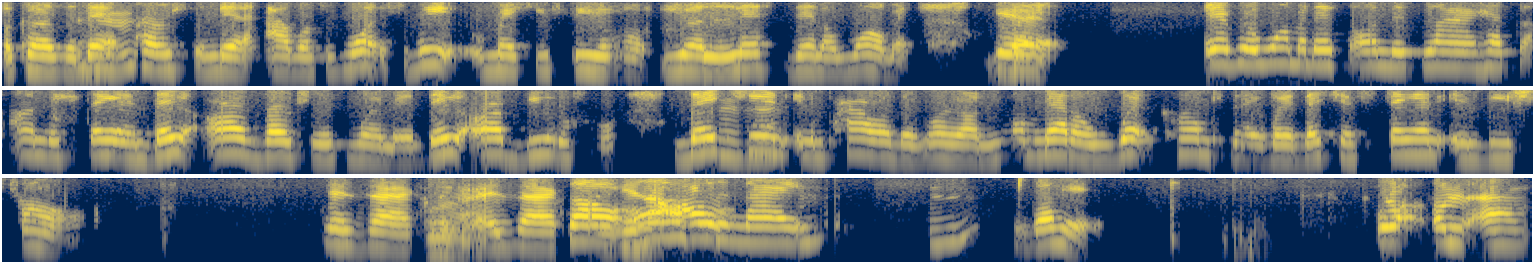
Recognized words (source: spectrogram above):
because of Mhm. that person that I was once with will make you feel you're less than a woman. Yes. But every woman that's on this line has to understand they are virtuous women. They are beautiful. They Mhm. can empower the world no matter what comes their way. They can stand and be strong. Exactly. Right. Exactly. So You know, on tonight, Mhm. go ahead. Well, um, um,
